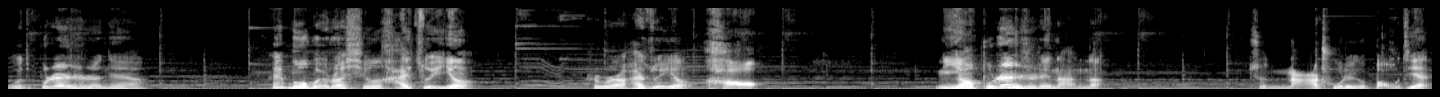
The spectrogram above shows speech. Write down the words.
我就不认识人家呀。哎，魔鬼说行，还嘴硬，是不是？还嘴硬，好。你要不认识这男的，就拿出这个宝剑，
